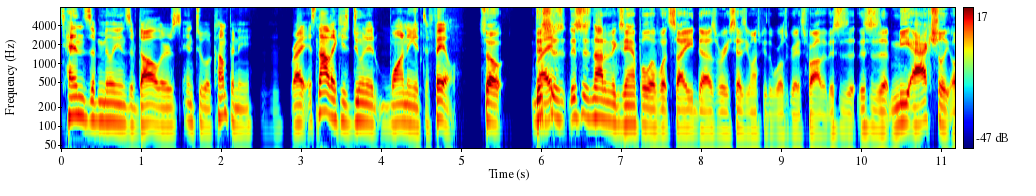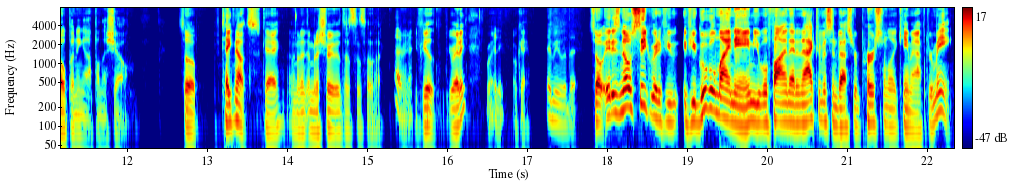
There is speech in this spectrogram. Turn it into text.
tens of millions of dollars into a company, Mhm. right? It's not like he's doing it wanting it to fail. So this Right? is this is not an example of what Saied does, where he says he wants to be the world's greatest father. This is a, this is a, me actually opening up on the show. So take notes, okay? I'm gonna I'm gonna show you this like. All right, You feel you ready? Ready? Okay. Hit me with it. So it is no secret if you if you Google my name, you will find that an activist investor personally came after me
